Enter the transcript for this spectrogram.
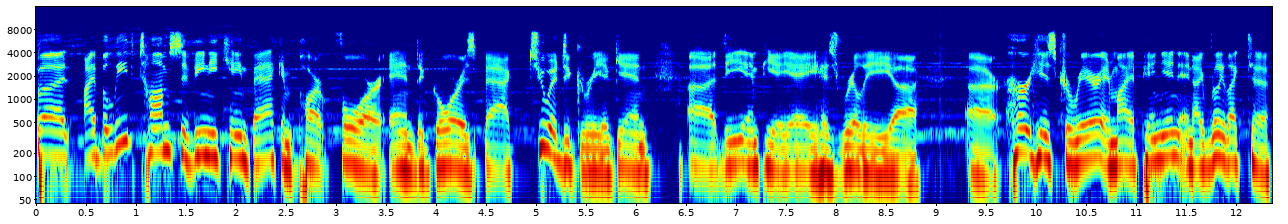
But I believe Tom Savini came back in part four, and the gore is back to a degree. Again, uh, the MPAA has really uh, uh, hurt his career, in my opinion. And I really like to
